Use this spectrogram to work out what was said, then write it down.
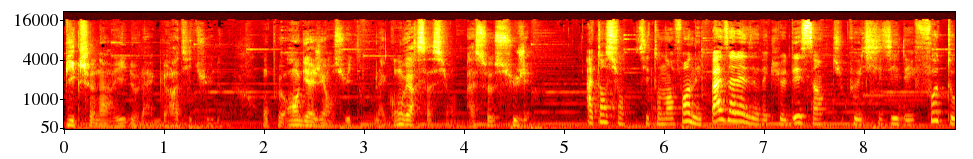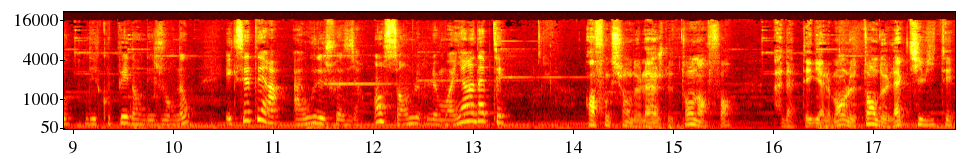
Pictionary de la gratitude. On peut engager ensuite la conversation à ce sujet. Attention, si ton enfant n'est pas à l'aise avec le dessin, tu peux utiliser des photos découpées dans des journaux, etc. À vous de choisir ensemble le moyen adapté. En fonction de l'âge de ton enfant, adapte également le temps de l'activité.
